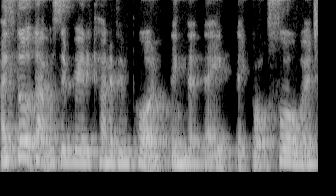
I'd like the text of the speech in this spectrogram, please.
I thought that was a really kind of important thing that they they brought forward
